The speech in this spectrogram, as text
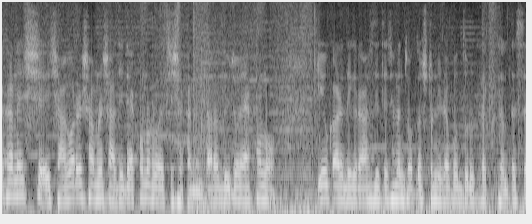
এখানে সাগরের সামনে সাজিদ এখনও রয়েছে সেখানে। তারা দুজন এখনও কেউ কারোর দিকে রাশ দিতেছে না, যথেষ্ট নিরাপদ দূরত্বে থেকে খেলতেছে।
